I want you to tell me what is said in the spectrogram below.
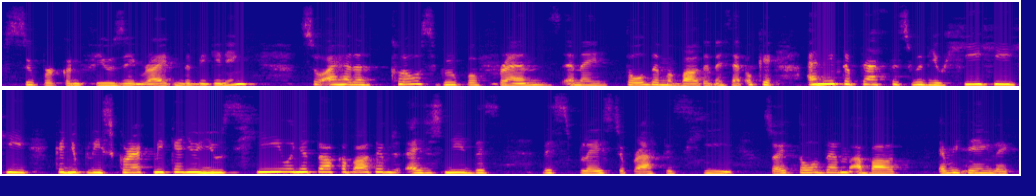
super confusing, right, in the beginning. So I had a close group of friends and I told them about it. I said, okay, I need to practice with you. He, he, he. Can you please correct me? Can you use he when you talk about him? I just need this this place to practice he. So I told them about everything, like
